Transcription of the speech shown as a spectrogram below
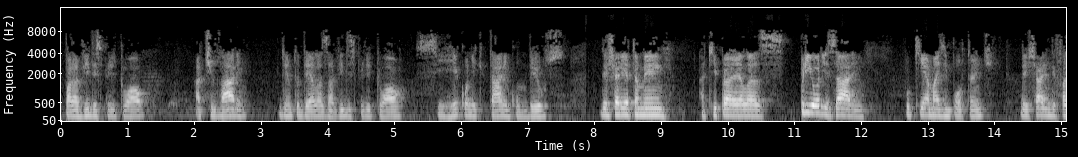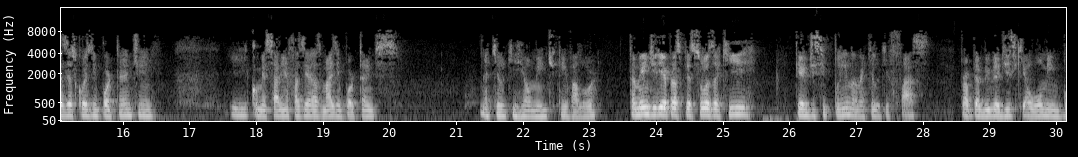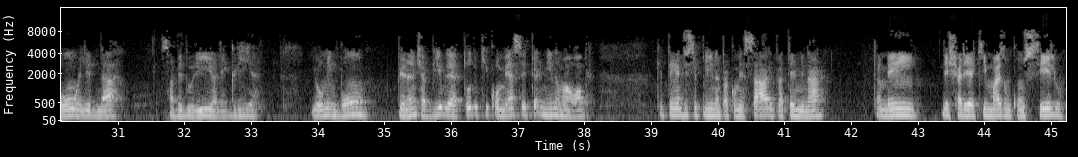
para a vida espiritual, ativarem dentro delas a vida espiritual, se reconectarem com Deus. Deixaria também aqui para elas priorizarem o que é mais importante, deixarem de fazer as coisas importantes e começarem a fazer as mais importantes, aquilo que realmente tem valor. Também diria para as pessoas aqui ter disciplina naquilo que faz. A própria Bíblia diz que ao homem bom ele dá sabedoria, alegria. E homem bom perante a Bíblia é todo que começa e termina uma obra. Que tenha disciplina para começar e para terminar. Também deixarei aqui mais um conselho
